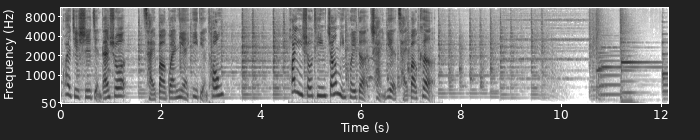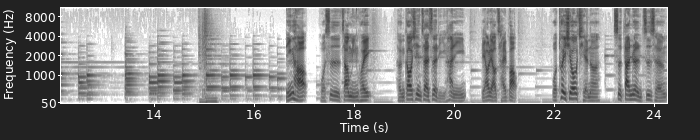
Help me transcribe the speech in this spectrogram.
会计师简单说，财报观念一点通。欢迎收听张明辉的产业财报课。您好，我是张明辉，很高兴在这里和您聊聊财报。我退休前呢，是担任资诚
